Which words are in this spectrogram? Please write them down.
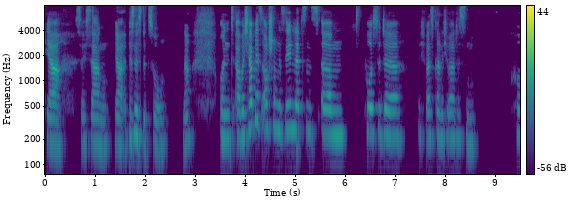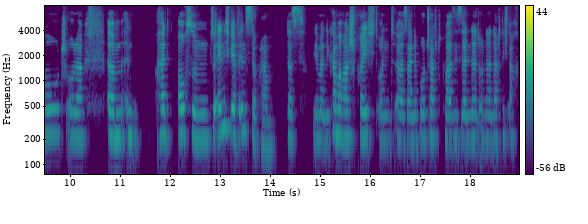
ja, soll ich sagen, ja, businessbezogen. Ne? Und aber ich habe jetzt auch schon gesehen, letztens ähm, postete, ich weiß gar nicht, war das ein Coach oder ähm, halt auch so ein, so ähnlich wie auf Instagram, dass jemand die Kamera spricht und äh, seine Botschaft quasi sendet. Und dann dachte ich, ach,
